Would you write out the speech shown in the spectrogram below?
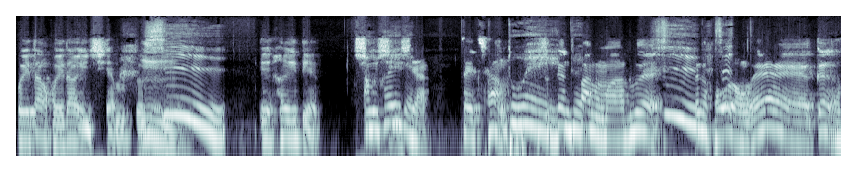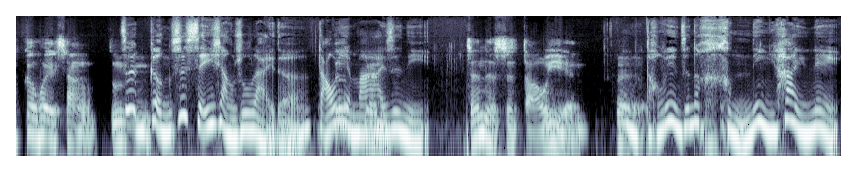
回到回到以前，是。喝一点，休息一下，再唱，对，更棒吗？对不对？是那个喉咙，哎，更更会唱。这梗是谁想出来的？导演吗？还是你？真的是导演，对，导演真的很厉害呢。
